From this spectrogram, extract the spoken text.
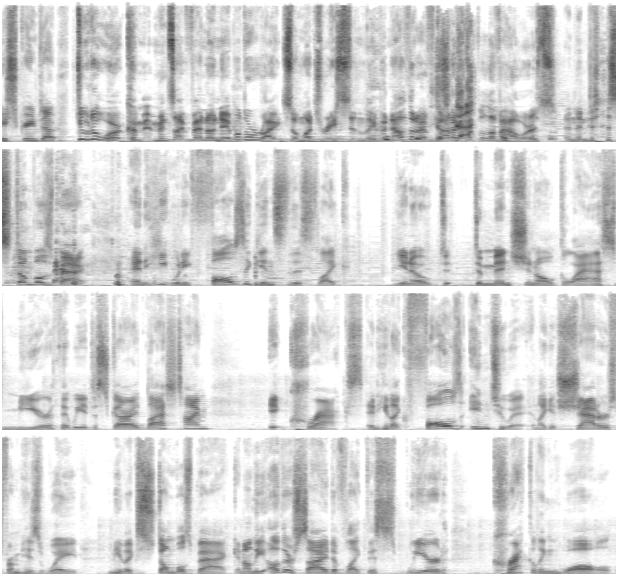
He screams out, Due to work commitments, I've been unable to write so much recently, but now that I've got a couple of hours, and then just stumbles back. And he, when he falls against this, like, you know, d- dimensional glass mirror that we had described last time, it cracks, and he, like, falls into it, and, like, it shatters from his weight, and he, like, stumbles back. And on the other side of, like, this weird crackling wall,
